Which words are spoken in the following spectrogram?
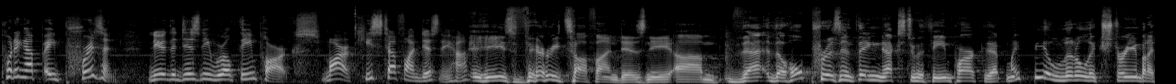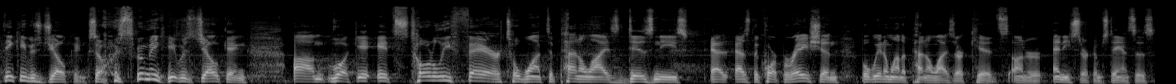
putting up a prison near the Disney World theme parks. Mark, he's tough on Disney, huh? He's very tough on Disney. Um, that the whole prison thing next to a theme park that might be a little extreme, but I think he was joking. So, assuming he was joking, um, look, it, it's totally fair to want to penalize Disney's as, as, the corporation, but we don't want to penalize our kids under any circumstances.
